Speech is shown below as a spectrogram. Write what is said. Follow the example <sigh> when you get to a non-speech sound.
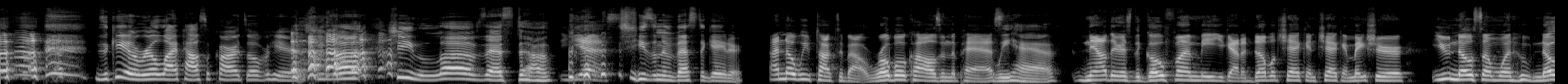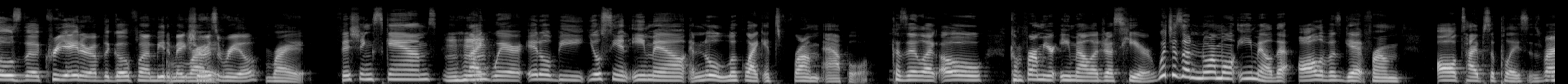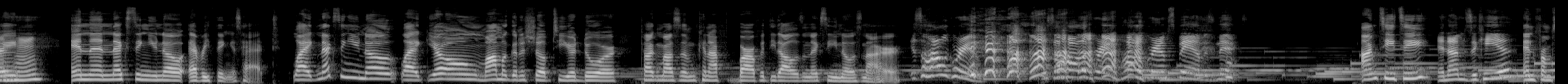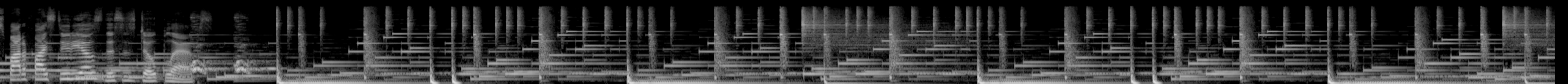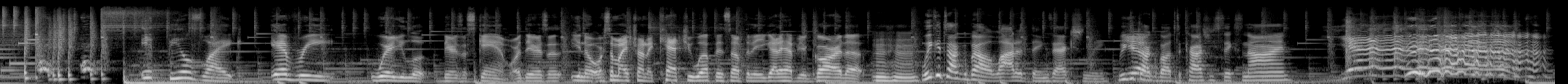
Zakiya, real life House of Cards over here. She, lo- <laughs> she loves that stuff. yes. <laughs> She's an investigator. I know we've talked about robocalls in the past. We have. now there's the GoFundMe. You got to double check and check and make sure you know someone who knows the creator of the GoFundMe to make sure it's real. Right. Phishing scams, Mhm. like where it'll be, you'll see an email and it'll look like it's from Apple. Cause they're like, oh, confirm your email address here, which is a normal email that all of us get from all types of places, right? Mhm. And then next thing you know, everything is hacked. Like next thing you know, like your own mama gonna show up to your door talking about some, can I borrow fifty dollars? And next thing you know, it's not her. It's a hologram. it's a hologram. Hologram spam is next. I'm TT, And I'm Zakiya. and from Spotify Studios, this is Dope Labs. It feels like everywhere you look, there's a scam or there's a, you know, or somebody's trying to catch you up in something and you got to have your guard up. Mm-hmm. We could talk about a lot of things actually. We could talk about Tekashi Six Nine. Yeah. <laughs>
